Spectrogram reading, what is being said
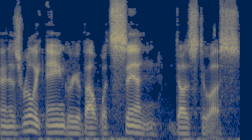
and is really angry about what sin does to us.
